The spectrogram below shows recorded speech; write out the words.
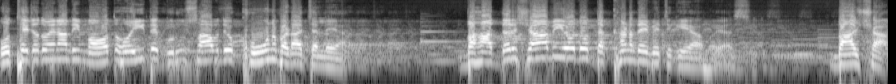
ਉੱਥੇ ਜਦੋਂ ਇਹਨਾਂ ਦੀ ਮੌਤ ਹੋਈ ਤੇ ਗੁਰੂ ਸਾਹਿਬ ਦੇ ਉਹ ਖੂਨ ਬੜਾ ਚੱਲਿਆ। ਬਹਾਦਰ ਸ਼ਾਹ ਵੀ ਉਦੋਂ ਦੱਖਣ ਦੇ ਵਿੱਚ ਗਿਆ ਹੋਇਆ ਸੀ। ਬਾਦਸ਼ਾਹ।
